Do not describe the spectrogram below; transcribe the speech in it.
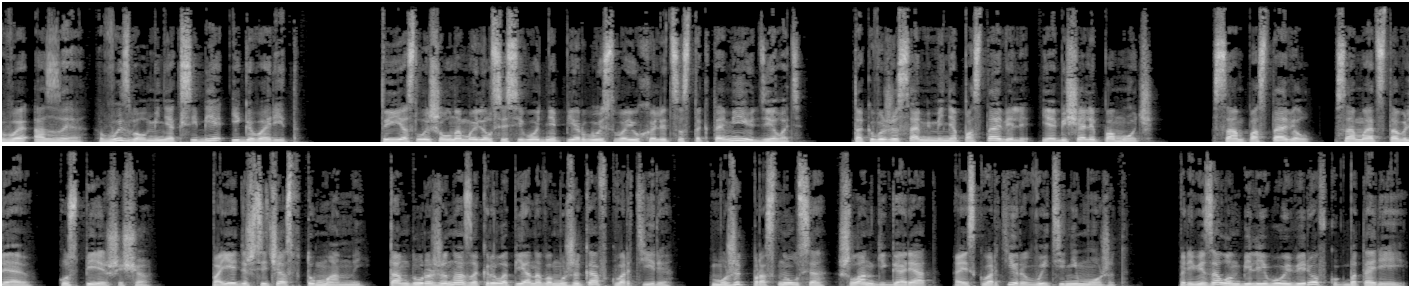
ВАЗ вызвал меня к себе и говорит. «Ты, я слышал, намылился сегодня первую свою холецистектомию делать? Так вы же сами меня поставили и обещали помочь. Сам поставил, сам и отставляю. Успеешь еще. Поедешь сейчас в Туманный. Там дура-жена закрыла пьяного мужика в квартире. Мужик проснулся, шланги горят, а из квартиры выйти не может. Привязал он бельевую веревку к батарее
